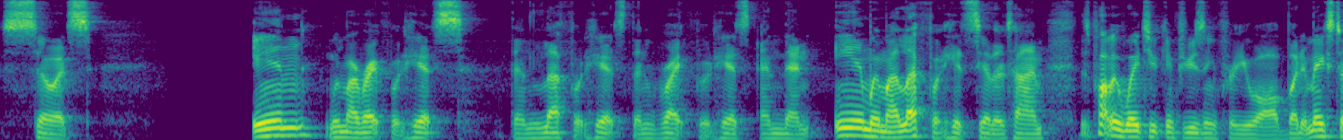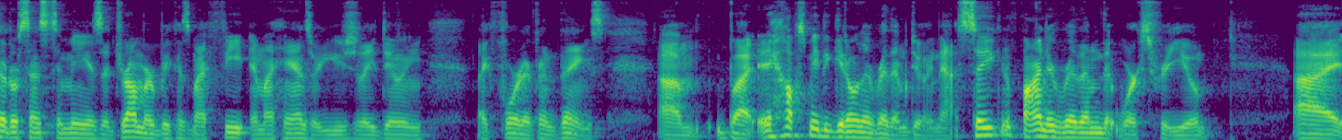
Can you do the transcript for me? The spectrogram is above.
So it's in when my right foot hits, then left foot hits, then right foot hits, and then in when my left foot hits the other time. This is probably way too confusing for you all, but it makes total sense to me as a drummer because my feet and my hands are usually doing like four different things. Um, but it helps me to get on the rhythm doing that. So you can find a rhythm that works for you. Uh,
